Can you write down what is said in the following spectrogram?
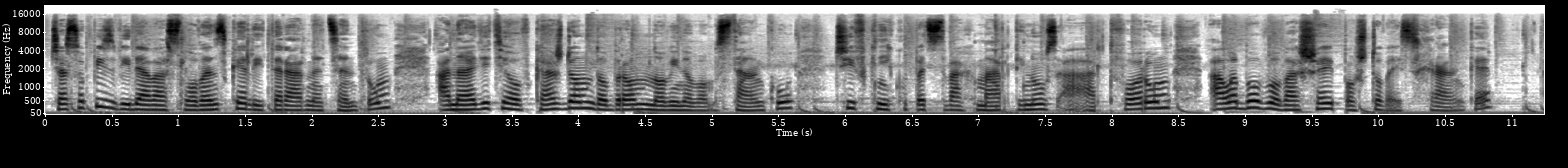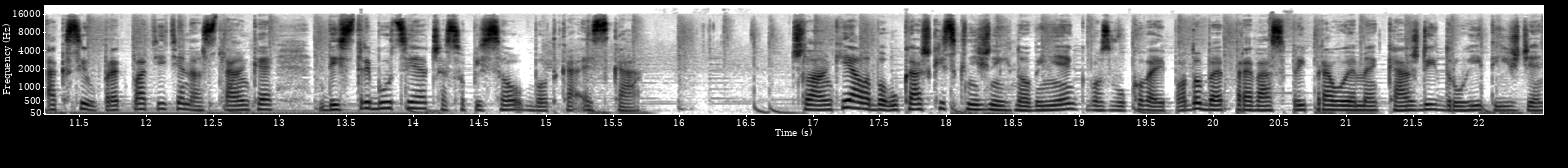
Časopis vydáva Slovenské literárne centrum a nájdete ho v každom dobrom novinovom stánku, či v knihkupectvách Martinus a Artforum, alebo vo vašej poštovej schránke, ak si ju predplatíte na stránke distribúciačasopisov.sk. Články alebo ukážky z knižných noviniek vo zvukovej podobe pre vás pripravujeme každý druhý týždeň.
